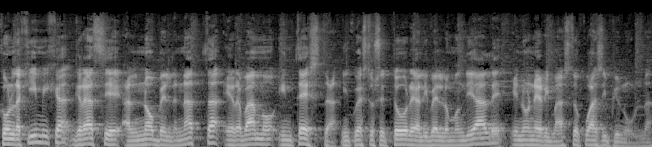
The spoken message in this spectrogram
Con la chimica, grazie al Nobel Natta, eravamo in testa in questo settore a livello mondiale e non è rimasto quasi più nulla.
